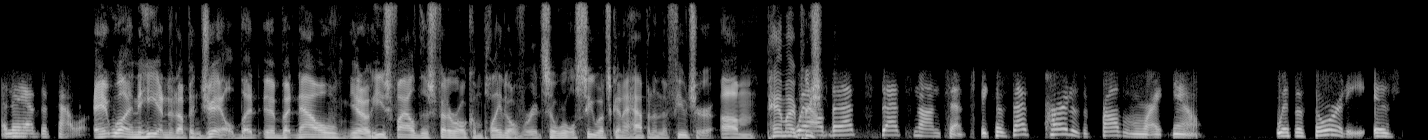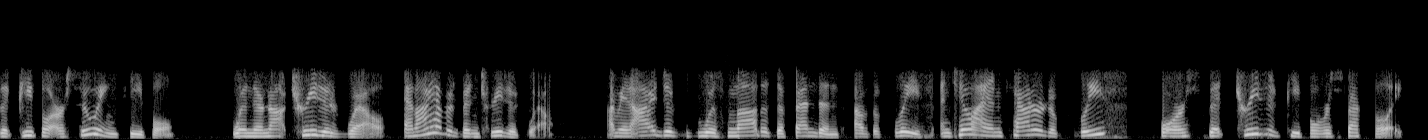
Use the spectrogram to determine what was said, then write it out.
and they have the power. And, well, and he ended up in jail, but uh, but now you know he's filed this federal complaint over it, so we'll see what's going to happen in the future. Um, Pam, I well, appreciate. that's that's nonsense because that's part of the problem right now with authority is that people are suing people when they're not treated well, and I haven't been treated well. I mean, I did, was not a defendant of the police until I encountered a police force that treated people respectfully,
